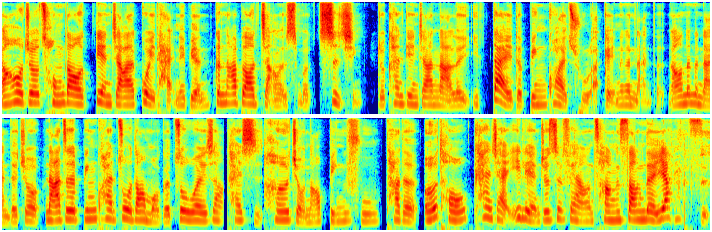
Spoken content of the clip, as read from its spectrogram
然后就冲到店家柜台那边，跟他不知道讲了什么事情，就看店家拿了一袋的冰块出来给那个男的，然后那个男的就拿着冰块坐到某个座位上开始喝酒，然后冰敷他的额头，看起来一脸就是非常沧桑的样子。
